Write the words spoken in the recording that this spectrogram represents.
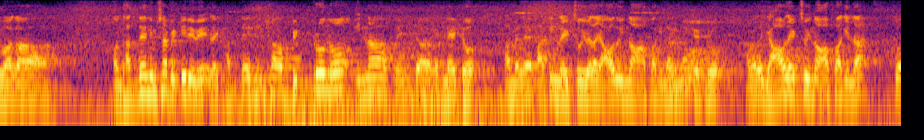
ಇವಾಗ ಒಂದು ಹದಿನೈದು ನಿಮಿಷ ಬಿಟ್ಟಿದ್ದೀವಿ ಲೈಕ್ ಹದಿನೈದು ನಿಮಿಷ ಬಿಟ್ಟರು ಇನ್ನೂ ಫ್ರಂಟ್ ಹೆಡ್ಲೈಟು ಆಮೇಲೆ ಪಾರ್ಕಿಂಗ್ ಲೈಟ್ಸು ಇವೆಲ್ಲ ಯಾವುದು ಇನ್ನೂ ಆಫ್ ಆಗಿಲ್ಲ ಇಂಡಿಕೇಟ್ರು ಅವೆಲ್ಲ ಯಾವ ಲೈಟ್ಸು ಇನ್ನೂ ಆಫ್ ಆಗಿಲ್ಲ. ಸೊ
